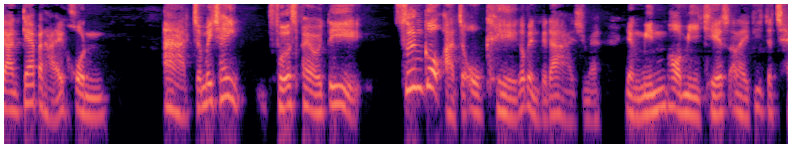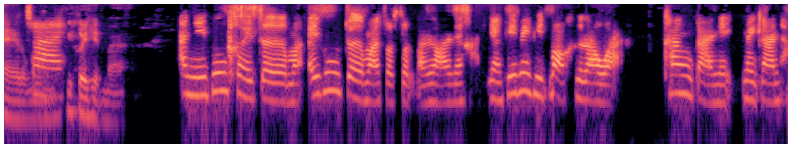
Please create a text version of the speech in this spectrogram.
การแก้ปัญหาให้คนอาจจะไม่ใช่ first priority ซึ่งก็อาจจะโอเคก็เป็นไปได้ใช่ไหมอย่างมิ้นท์พอมีเคสอะไรที่จะแชร์ตรงนี้ที่เคยเห็นมา อันนี้เพิ่งเคยเจอมาไอ้ยเพิ่งเจอมาสดๆร้อนๆเลยค่ะ อย่างที่พี่พิทบอกคือเราอะข้างการในในการท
